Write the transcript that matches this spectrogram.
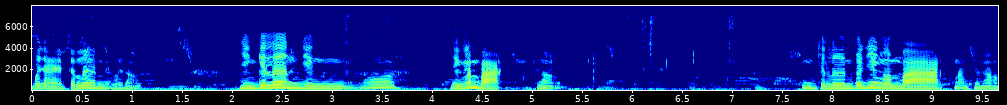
บ่อยากให้เจริญเลยพี่น้องยิ่งเจริญยิ่งโอ้ยยิ่งลำบากพี่น้อง ยิ่งเจริญก็ยิ่งลำบากนะพี่น้อง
